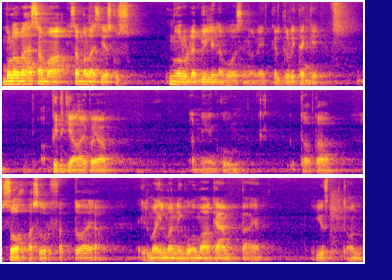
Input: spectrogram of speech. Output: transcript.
mulla on vähän sama, samanlaisia joskus nuoruuden villinä vuosina, niin kyllä tuli teki pitkiä aikoja niin kuin, tota, sohvasurfattua ja ilman, ilman niin kuin omaa kämppää. Ja just on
